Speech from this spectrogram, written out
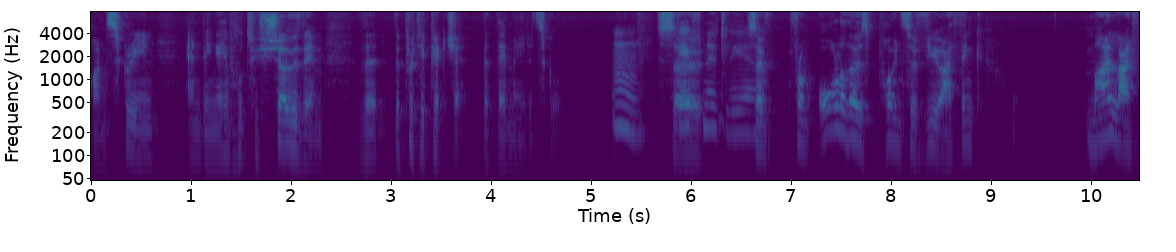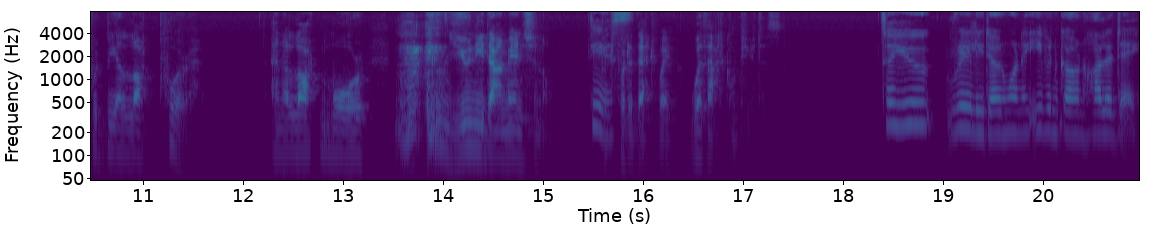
on screen and being able to show them the, the pretty picture that they made at school. Mm, So, definitely. Yeah. so from all of those points of view, I think my life would be a lot poorer and a lot more unidimensional, yes. put it that way, without computers. So you really don't want to even go on holiday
